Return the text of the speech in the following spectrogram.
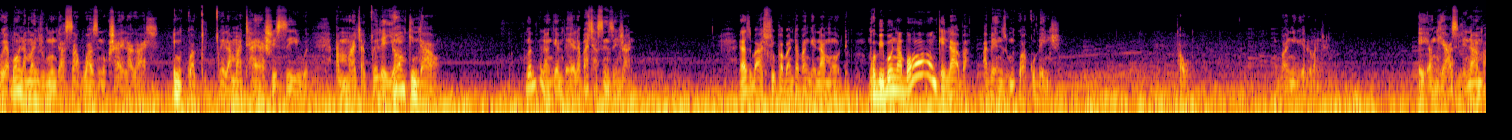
Uyabona manje umuntu asakwazi nokushayela kahle. Imigwaqo igcwele amathaya ashisiwe, amatshe agcwele yonke indawo. Ngempela ngempela bathi asenze njani? Yazi bayahlupha abantu abangenamoto ngoba ibona bonke laba abenza umgwaqo benje. Hawu. Ubanikele manje. Hey angiyazi le number.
